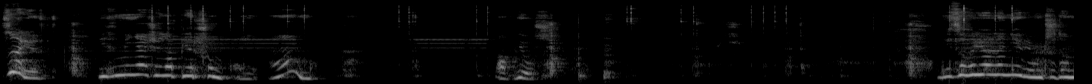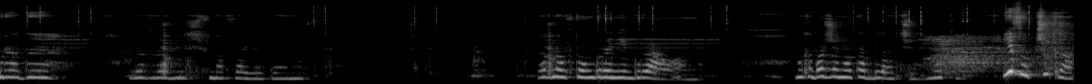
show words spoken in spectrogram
Co jest? I zmienia się na pierwszą AM. O, już. Widzowie, ale nie wiem, czy dam radę to zrobić FNAFa 1. Dawno w tą grę nie grałam. No chyba, że na tablecie. No to... Jezu, Chica!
